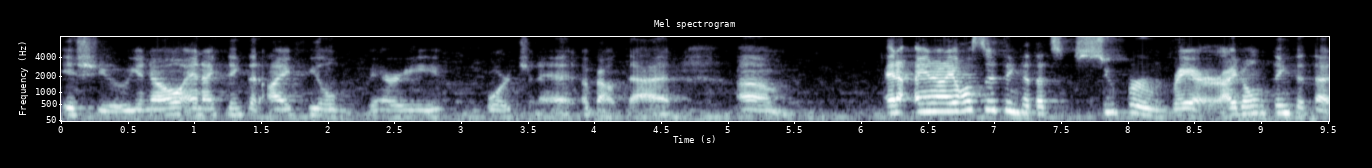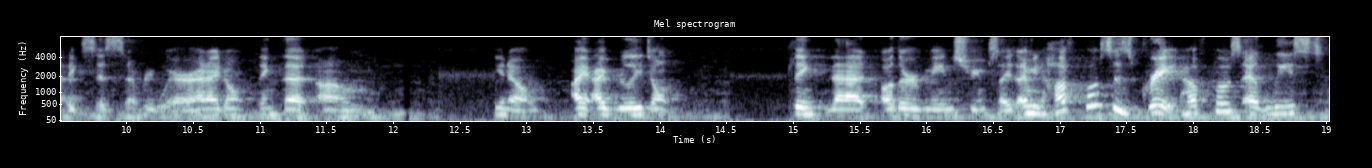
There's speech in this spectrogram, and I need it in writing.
issue you know and i think that i feel very fortunate about that um, and, and i also think that that's super rare i don't think that that exists everywhere and i don't think that um, you know I, I really don't think that other mainstream sites. I mean, HuffPost is great. HuffPost at least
